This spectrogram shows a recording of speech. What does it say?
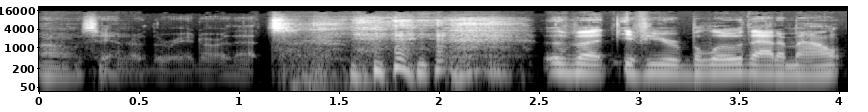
I don't say under the radar, that's, but if you're below that amount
